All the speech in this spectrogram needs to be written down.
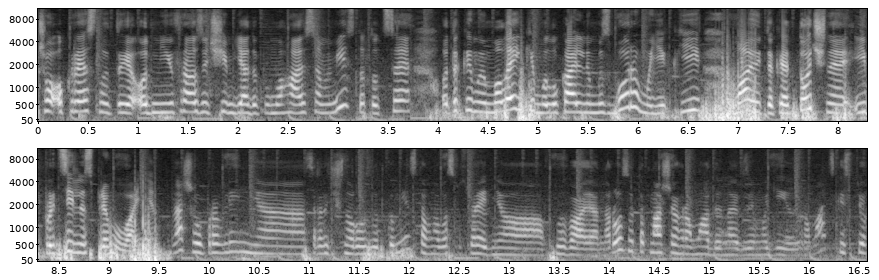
Що окреслити однією фразою, чим я допомагаю саме місту, то це отакими маленькими локальними зборами, які мають таке точне і прицільне спрямування. Наше управління стратегічного розвитку міста воно безпосередньо впливає на розвиток нашої громади, на взаємодію з громадськістю.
